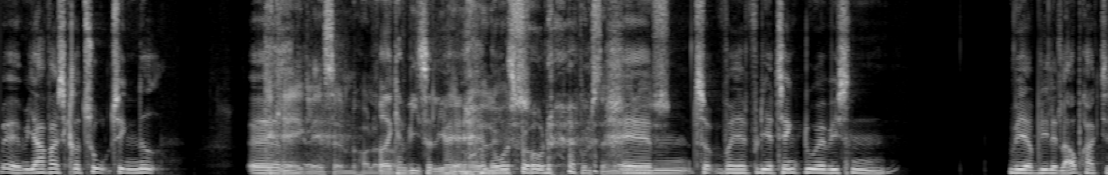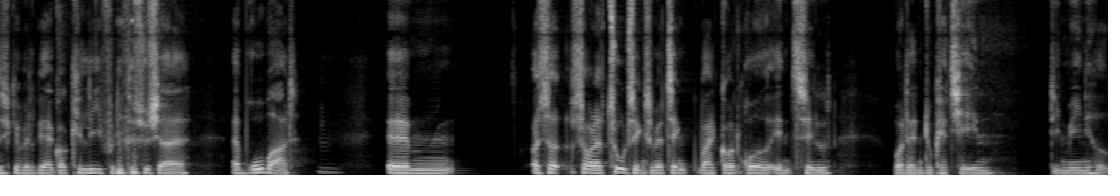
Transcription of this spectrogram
Øh, jeg har faktisk skrevet to ting ned. Det kan Øhm, jeg ikke læse, selvom du holder Frederik det han viser lige Det er her notesbogen. Fuldstændig øhm, så, fordi jeg tænkte, nu er vi sådan ved at blive lidt lavpraktiske, hvilket jeg godt kan lide, fordi det synes jeg er, er brugbart. Mm. Øhm, og så, så var der to ting, som jeg tænkte var et godt råd ind til, hvordan du kan tjene din menighed.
